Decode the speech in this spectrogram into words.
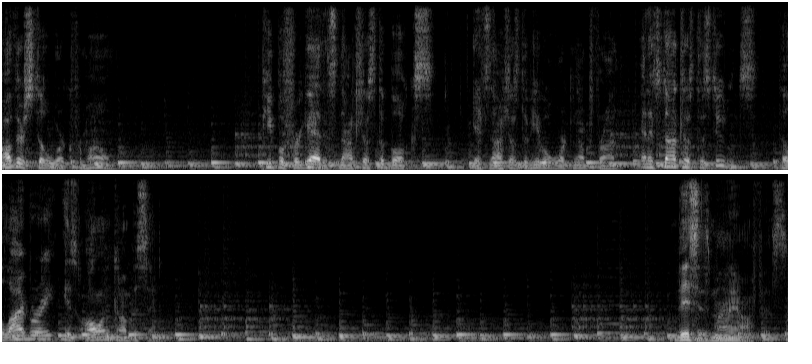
others still work from home. People forget it's not just the books, it's not just the people working up front, and it's not just the students. The library is all encompassing. This is my office.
